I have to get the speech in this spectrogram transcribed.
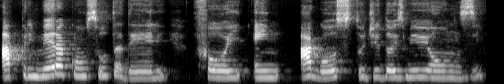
A primeira consulta dele foi em agosto de 2011.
